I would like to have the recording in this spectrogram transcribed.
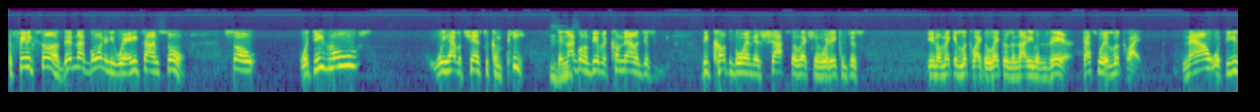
The Phoenix Suns, they're not going anywhere anytime soon. So with these moves, we have a chance to compete. They're mm-hmm. not going to be able to come down and just be comfortable in their shot selection where they can just you know, make it look like the Lakers are not even there. That's what it looked like. Now with these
